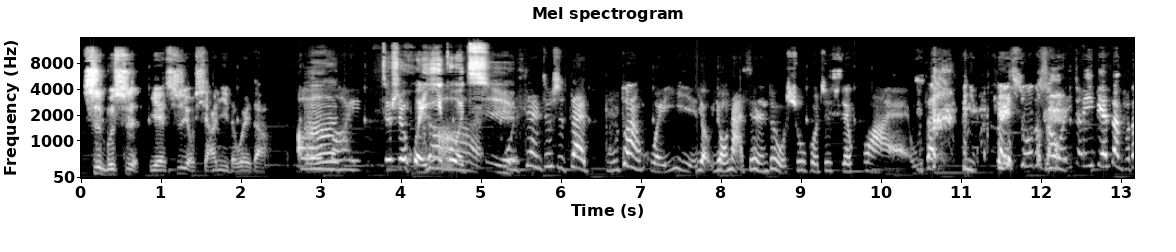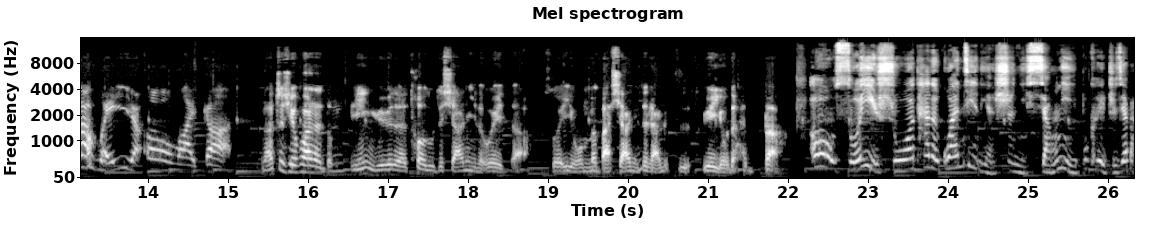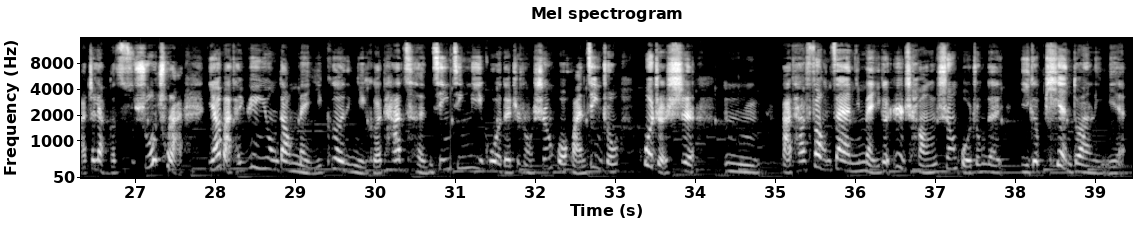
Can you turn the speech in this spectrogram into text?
是不是也是有想你的味道？哦，就是回忆过去。我现在就是在不断回忆，有有哪些人对我说过这些话？哎，我在 你在说的时候，我就一边在不断回忆。Oh my god！那这些话呢，都隐隐约约的透露着想你的味道。所以我们把“想你”这两个字运用的很棒哦。所以说，它的关键点是你想你，不可以直接把这两个字说出来，你要把它运用到每一个你和他曾经经历过的这种生活环境中，或者是嗯，把它放在你每一个日常生活中的一个片段里面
